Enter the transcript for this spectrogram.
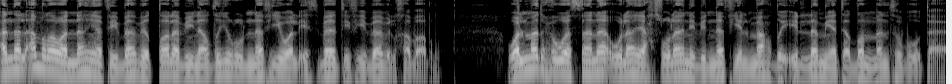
أن الأمر والنهي في باب الطلب نظير النفي والإثبات في باب الخبر والمدح والثناء لا يحصلان بالنفي المحض إن لم يتضمن ثبوتا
